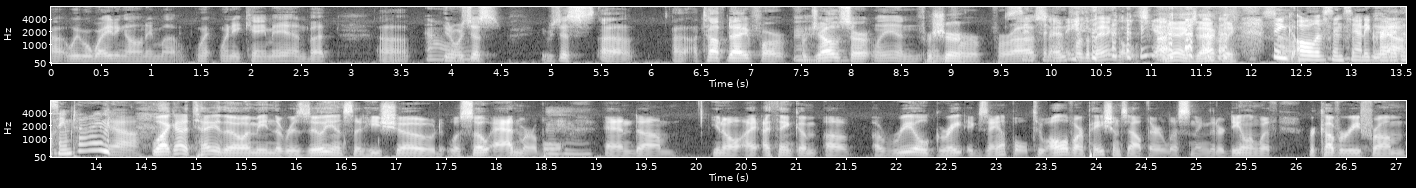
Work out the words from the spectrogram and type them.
uh, we were waiting on him uh, when, when he came in. But uh, you know, it was just it was just uh, a, a tough day for, for Joe certainly, and For and sure. for, for us and for the Bengals. yeah, exactly. I think So, all of Cincinnati cried at the same time. Yeah, Well, I got to tell you though, I mean, the resilience that he showed was so admirable, Mhm. and um, you know, I, I think um, a, a real great example to all of our patients out there listening that are dealing with recovery from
